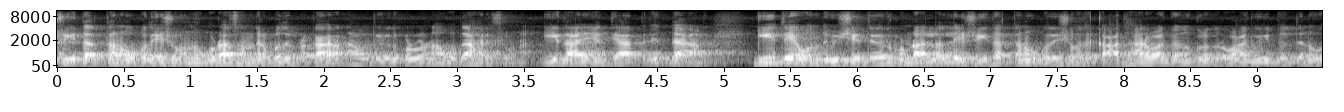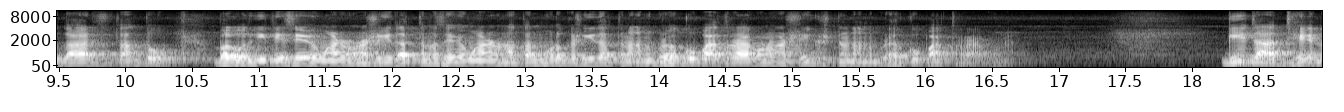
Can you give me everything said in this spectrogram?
ಶ್ರೀ ದತ್ತನ ಉಪದೇಶವನ್ನು ಕೂಡ ಸಂದರ್ಭದ ಪ್ರಕಾರ ನಾವು ತೆಗೆದುಕೊಳ್ಳೋಣ, ಉದಾಹರಿಸೋಣ. ಗೀತಾ ಜಯಂತಿ ಆದ್ದರಿಂದ ಗೀತೆಯ ಒಂದು ವಿಷಯ ತೆಗೆದುಕೊಂಡು ಅಲ್ಲಲ್ಲಿ ಶ್ರೀ ದತ್ತನ ಉಪದೇಶವು ಅದಕ್ಕೆ ಆಧಾರವಾಗಿ ಅನುಕೂಲಕರವಾಗಿ ಇದ್ದದ್ದನ್ನು ಉದಾಹರಿಸುತ್ತಾ ಅಂತೂ ಭಗವದ್ಗೀತೆಯ ಸೇವೆ ಮಾಡೋಣ ಶ್ರೀ ದತ್ತನ ಸೇವೆ ಮಾಡೋಣ, ತನ್ಮೂಲಕ ಶ್ರೀ ದತ್ತನ ಅನುಗ್ರಹಕ್ಕೂ ಪಾತ್ರರಾಗೋಣ, ಶ್ರೀಕೃಷ್ಣನ ಅನುಗ್ರಹಕ್ಕೂ ಪಾತ್ರರಾಗೋಣ. ಗೀತಾಧ್ಯಯನ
